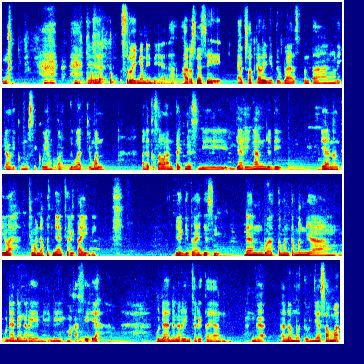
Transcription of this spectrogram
ya, selingan ini ya. Harusnya sih episode kali ini tuh bahas tentang lika-liku musiku yang part 2. Cuman ada kesalahan teknis di jaringan jadi ya nantilah cuman dapatnya cerita ini. Ya gitu aja sih. Dan buat temen-temen yang udah dengerin ini, makasih ya udah dengerin cerita yang nggak ada mutunya sama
